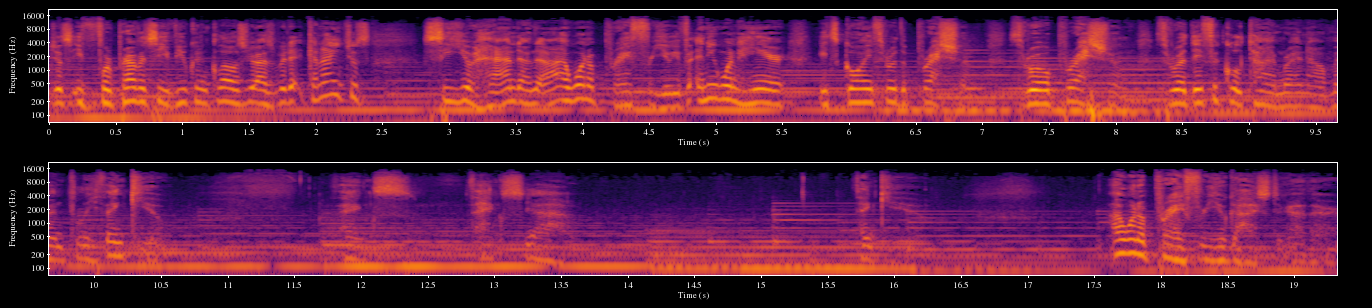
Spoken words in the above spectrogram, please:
just, if for privacy, if you can close your eyes, but can I just see your hand? And I want to pray for you. If anyone here is going through depression, through oppression, through a difficult time right now mentally, thank you. Thanks. Thanks. Yeah. Thank you. I want to pray for you guys together.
